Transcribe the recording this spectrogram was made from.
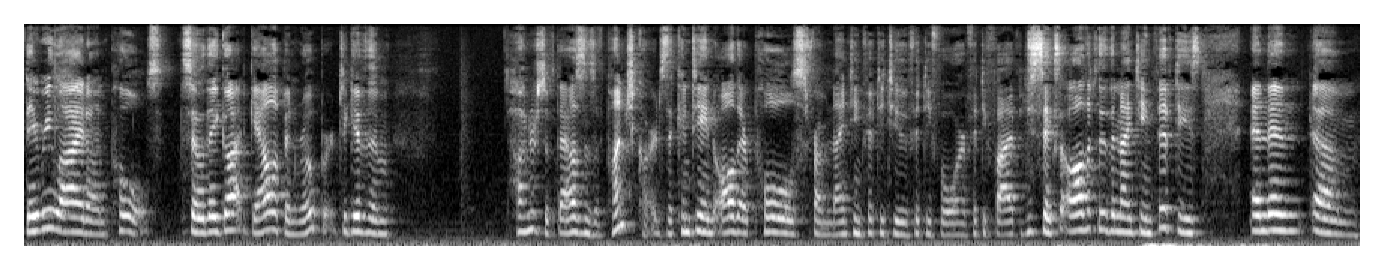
They relied on polls. So they got Gallup and Roper to give them hundreds of thousands of punch cards that contained all their polls from 1952, 54, 55, 56, all through the 1950s. And then um,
